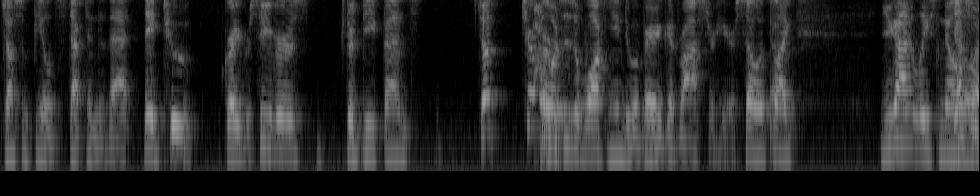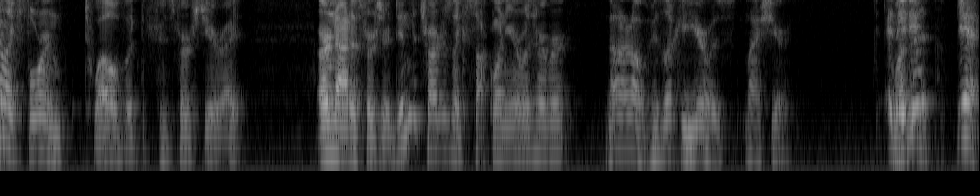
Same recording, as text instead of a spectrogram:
Justin Fields stepped into that. They had two great receivers, good defense. Just Trevor. Lawrence isn't walking into a very good roster here, so it's Yeah. like you got to at least know. that's like, only like four and twelve, like his first year, right? Or not his first year. Didn't the Chargers like suck one year with Herbert? no, no, no. His rookie year was last year. Was it? Yeah,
